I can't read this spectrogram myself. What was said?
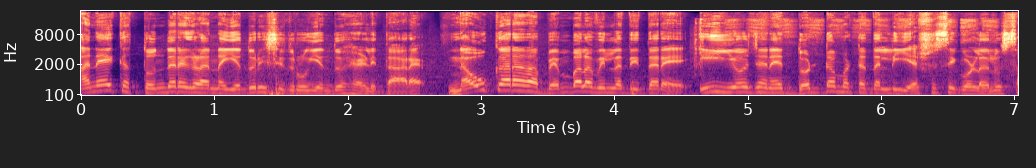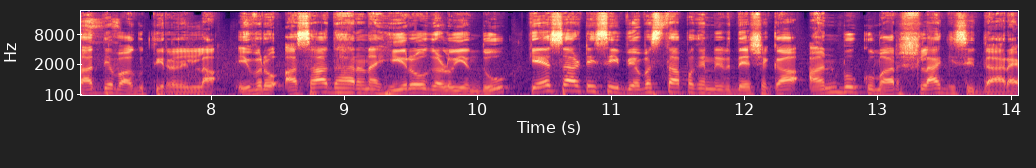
ಅನೇಕ ತೊಂದರೆಗಳನ್ನು ಎದುರಿಸಿದರು ಎಂದು ಹೇಳಿದ್ದಾರೆ. ನೌಕರರ ಬೆಂಬಲವಿಲ್ಲದಿದ್ದರೆ ಈ ಯೋಜನೆ ದೊಡ್ಡ ಮಟ್ಟದಲ್ಲಿ ಯಶಸ್ವಿಗೊಳ್ಳಲು ಸಾಧ್ಯವಾಗುತ್ತಿರಲಿಲ್ಲ. ಇವರು ಅಸಾಧಾರಣ ಹೀರೋಗಳು ಎಂದು ಕೆಎಸ್ಆರ್ಟಿಸಿ ವ್ಯವಸ್ಥಾಪಕ ನಿರ್ದೇಶಕ ಅನ್ಬು ಕುಮಾರ್ ಶ್ಲಾಘಿಸಿದ್ದಾರೆ.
